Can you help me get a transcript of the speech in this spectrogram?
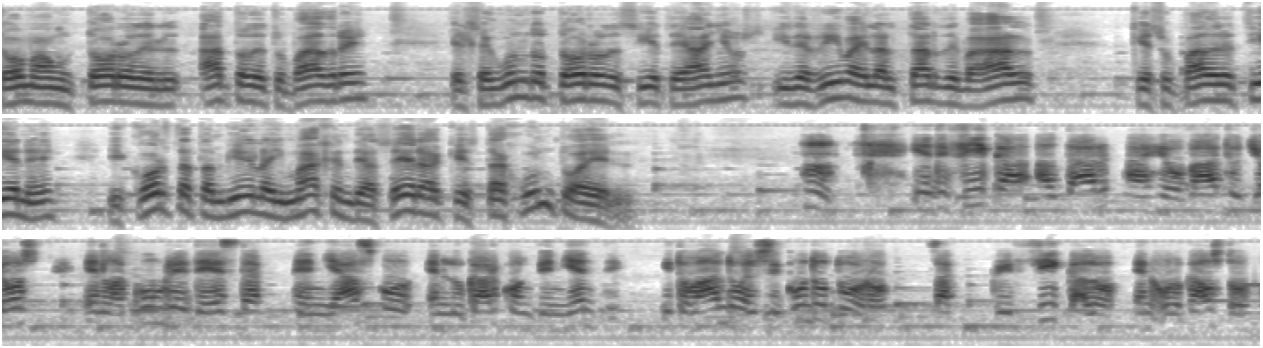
toma un toro del hato de tu padre, el segundo toro de siete años, y derriba el altar de Baal que su padre tiene, y corta también la imagen de acera que está junto a él. Y edifica altar a Jehová tu Dios en la cumbre de este peñasco en lugar conveniente. Y tomando el segundo toro, sacrifícalo en holocausto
